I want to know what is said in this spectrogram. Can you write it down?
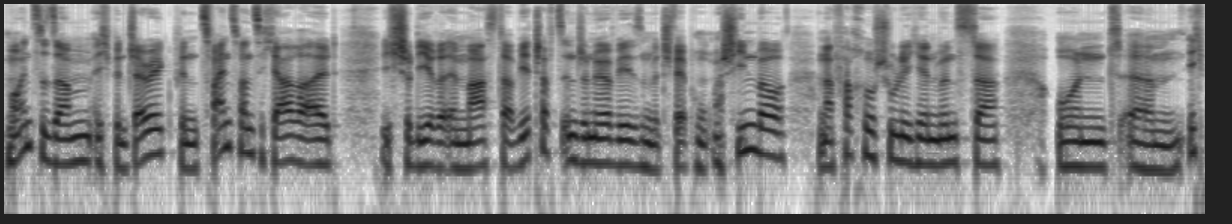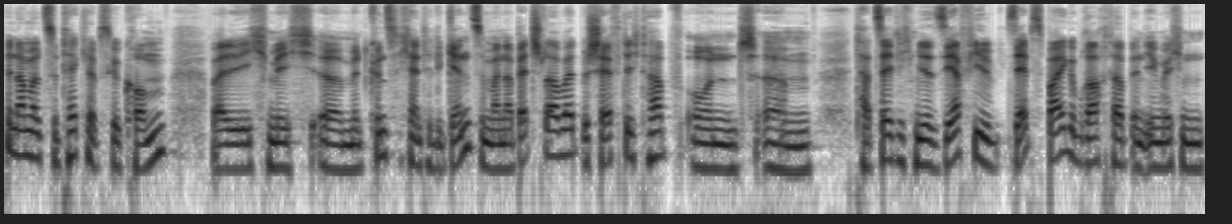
Moin zusammen, ich bin Jarek, bin 22 Jahre alt. Ich studiere im Master Wirtschaftsingenieurwesen mit Schwerpunkt Maschinenbau an der Fachhochschule hier in Münster. Und ähm, ich bin damals zu TechLabs gekommen, weil ich mich äh, mit künstlicher Intelligenz in meiner Bachelorarbeit beschäftigt habe und ähm, tatsächlich mir sehr viel selbst beigebracht habe in irgendwelchen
